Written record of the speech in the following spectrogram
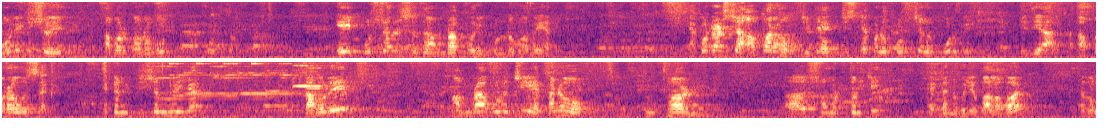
মৌলিক বিষয়ে আবার গণভোট করতে হবে। এই পোর্শনের সাথে আমরা পরিপূর্ণভাবে এক। এখন আসছে আপার হাউস যেটা একজিস্ট এখনও করছে না, করবে। যদি আপার হাউস এখানে ডিসিশন হয়ে যায় তাহলে আমরা বলেছি এখানেও টু থার্ড সমর্থনটি এখানে হলে ভালো হয় এবং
